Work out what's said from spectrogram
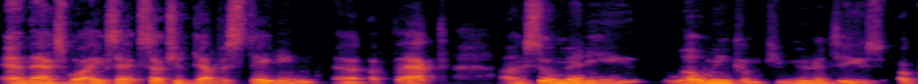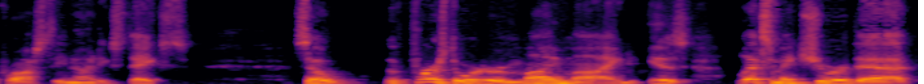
and that's why it's had such a devastating uh, effect on so many low income communities across the United States. So, the first order in my mind is let's make sure that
